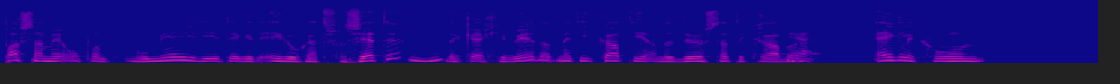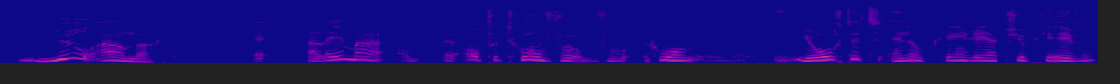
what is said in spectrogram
pas naar mee op, want hoe meer je je tegen het ego gaat verzetten, Mhm. dan krijg je weer dat met die kat die aan de deur staat te krabben. Ja, Eigenlijk gewoon nul aandacht. Eh, alleen maar, eh, of het gewoon, voor, voor- gewoon, eh, je hoort het en ook geen reactie op geven.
